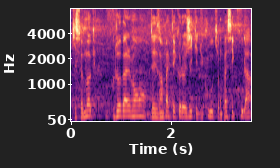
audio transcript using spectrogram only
qui se moquent globalement des impacts écologiques et du coup qui n'ont pas ces coûts-là,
